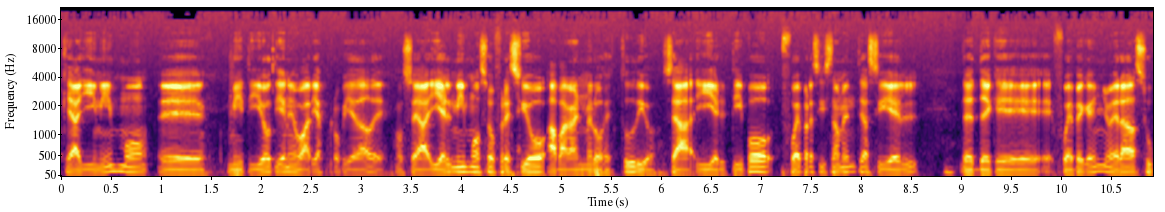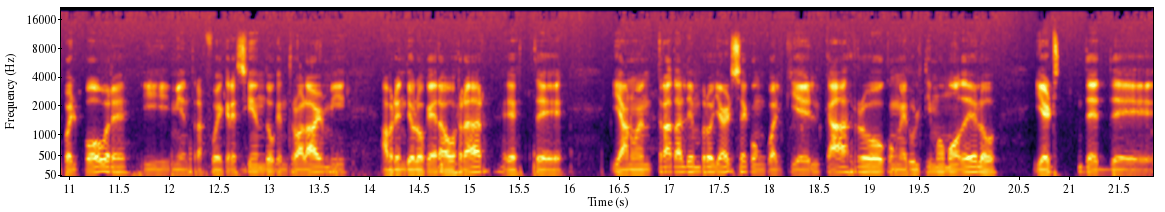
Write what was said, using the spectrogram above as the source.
que allí mismo eh, mi tío tiene varias propiedades, o sea, y él mismo se ofreció a pagarme los estudios, o sea, y el tipo fue precisamente así, él desde que fue pequeño era súper pobre y mientras fue creciendo que entró al Army, aprendió lo que era ahorrar, este, y a no tratar de embrollarse con cualquier carro, con el último modelo, y él desde,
